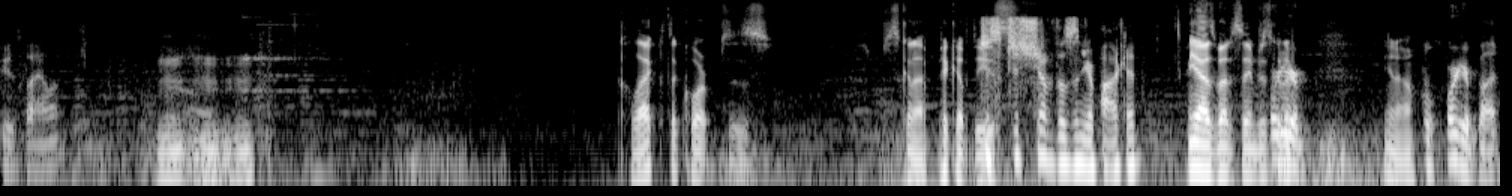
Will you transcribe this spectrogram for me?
Choose violence. Mm-hmm. Collect the corpses. Just gonna pick up these. Just just shove those in your pocket. yeah, I was about to say. I'm just Or gonna, your you know, or your butt.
